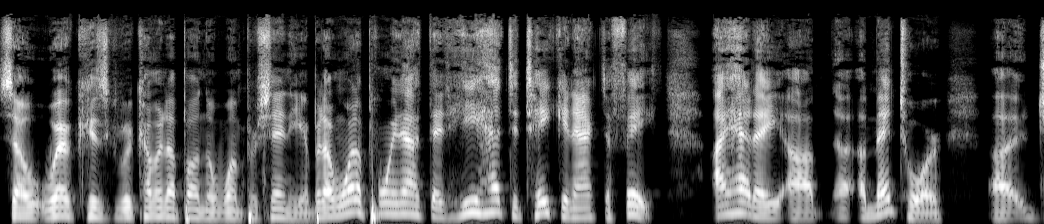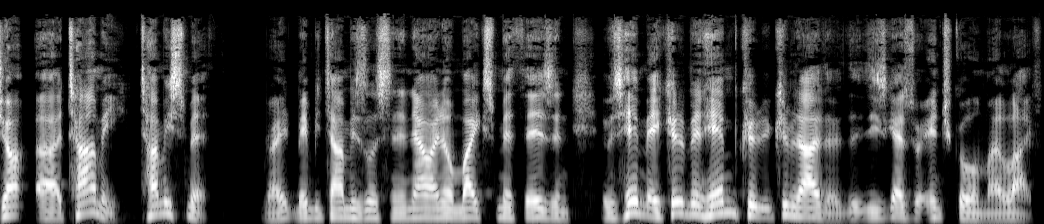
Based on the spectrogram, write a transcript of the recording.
So we're because we're coming up on the one percent here, but I want to point out that he had to take an act of faith. I had a uh, a mentor, uh, John, uh, Tommy Tommy Smith, right? Maybe Tommy's listening now. I know Mike Smith is, and it was him. It could have been him. Could could have been either. These guys were integral in my life,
